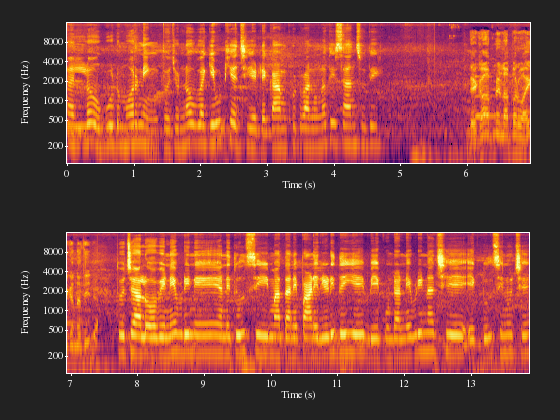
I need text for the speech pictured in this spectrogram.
હેલો ગુડ મોર્નિંગ તો જો નવ વાગે ઉઠ્યા છીએ એટલે કામ ખૂટવાનું નથી સાંજ સુધી. આપને લાપરવાહી કે નથી? તો ચાલો હવે નેવડીને અને તુલસી માતાને પાણી રેડી દઈએ. બે કુંડા નેવડીના છે એક તુલસીનું છે.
